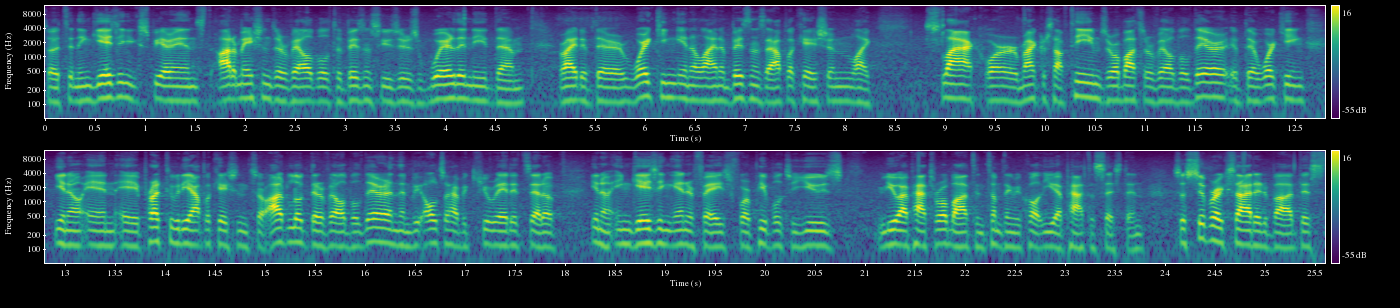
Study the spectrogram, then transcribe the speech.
So it's an engaging experience. Automations are available to business users where they need them, right? If they're working in a line of business application like Slack or Microsoft Teams, robots are available there. If they're working you know, in a productivity application, so Outlook, they're available there. And then we also have a curated set of you know, engaging interface for people to use UiPath robots and something we call UiPath Assistant. So super excited about this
